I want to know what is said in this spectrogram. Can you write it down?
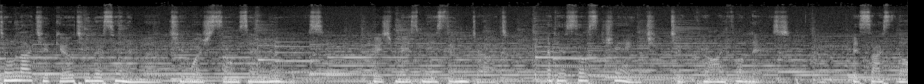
Don't like to go to the cinema to watch some sad movies, which makes me think that it is so strange to cry for this. Besides the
